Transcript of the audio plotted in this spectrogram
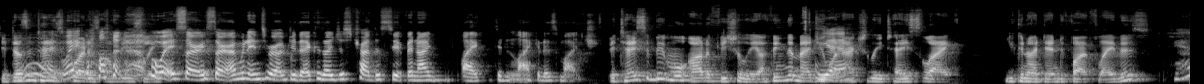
it doesn't Yeah, taste wait, quite as obviously. wait, sorry, sorry. I'm gonna interrupt you there because I just tried the soup and I like didn't like it as much. It tastes a bit more artificially. I think the Maggi one actually tastes like you can identify flavors. Yeah.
